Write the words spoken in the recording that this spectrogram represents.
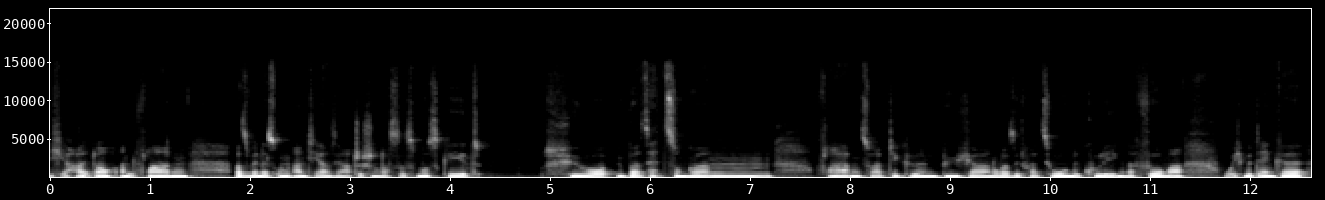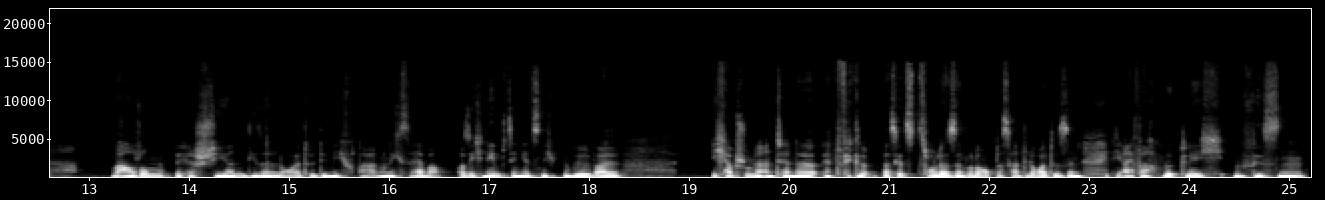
Ich erhalte auch Anfragen, also wenn es um antiasiatischen Rassismus geht, für Übersetzungen, Fragen zu Artikeln, Büchern oder Situationen mit Kollegen in der Firma, wo ich mir denke, warum recherchieren diese Leute, die mich fragen, nicht selber? Also ich nehme es denen jetzt nicht übel, weil ich habe schon eine Antenne entwickelt, ob das jetzt Trolle sind oder ob das halt Leute sind, die einfach wirklich Wissen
